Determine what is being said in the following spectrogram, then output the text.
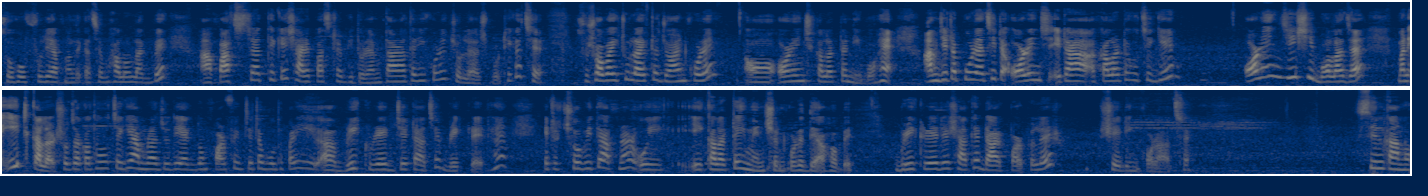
সো হোপফুলি আপনাদের কাছে ভালো লাগবে। পাঁচটার থেকে সাড়ে পাঁচটার ভিতরে আমি তাড়াতাড়ি করে চলে আসব, ঠিক আছে? সো সবাই একটু লাইভটা জয়েন করে অরেঞ্জ কালারটা নিব হ্যাঁ? আমি যেটা পরে আছি, এটা অরেঞ্জ এটা কালারটা হচ্ছে গিয়ে অরেঞ্জিশই বলা যায় মানে ইট কালার সোজা কথা হচ্ছে গিয়ে আমরা যদি একদম পারফেক্ট যেটা বলতে পারি ব্রিক রেড যেটা আছে ব্রিক রেড হ্যাঁ? এটার ছবিতে আপনার ওই, এই কালারটাই মেনশন করে দেওয়া হবে। ব্রিক রেডের সাথে ডার্ক পার্পলের শেডিং করা আছে। সিল্ক আনো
